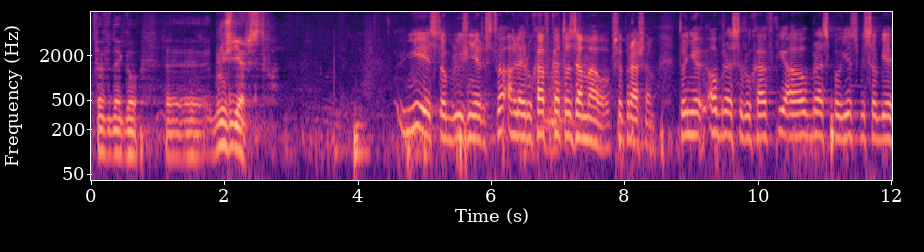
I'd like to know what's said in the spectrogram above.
pewnego e, bluźnierstwa. Nie jest to bluźnierstwo, ale ruchawka to za mało, przepraszam. To nie obraz ruchawki, a obraz powiedzmy sobie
